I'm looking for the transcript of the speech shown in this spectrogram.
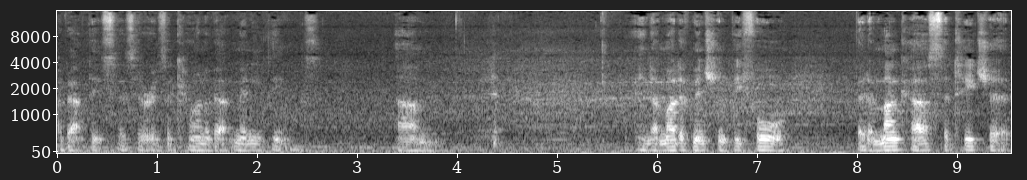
about this, as there is a koan about many things. Um, and I might have mentioned before, but a monk asked the teacher,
